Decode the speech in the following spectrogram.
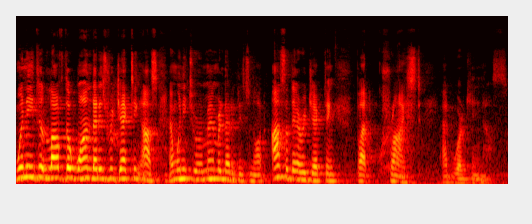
We need to love the one that is rejecting us. And we need to remember that it is not us that they're rejecting, but Christ at work in us.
